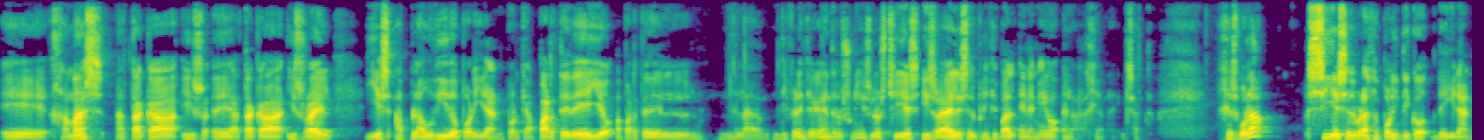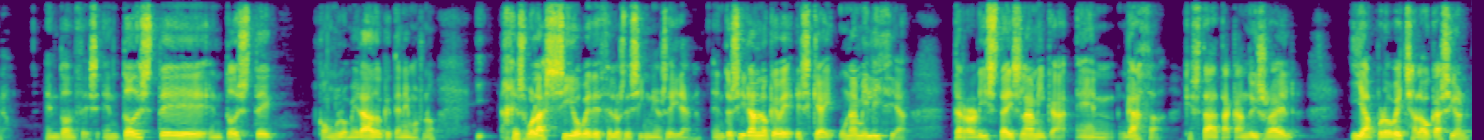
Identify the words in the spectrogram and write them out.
Eh, jamás ataca, eh, ataca Israel y es aplaudido por Irán, porque aparte de ello, aparte de la diferencia que hay entre los suníes y los chiíes, Israel es el principal enemigo en la región. Exacto. Hezbollah sí es el brazo político de Irán. Entonces, en todo este, en todo este conglomerado que tenemos, ¿no? Y Hezbollah sí obedece los designios de Irán. Entonces Irán lo que ve es que hay una milicia terrorista islámica en Gaza que está atacando a Israel y aprovecha la ocasión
